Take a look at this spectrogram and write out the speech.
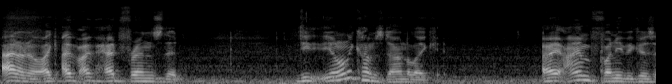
I don't know. Like I've I've had friends that, the- it only comes down to like, I I'm funny because.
